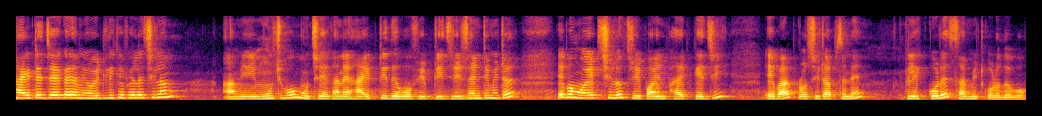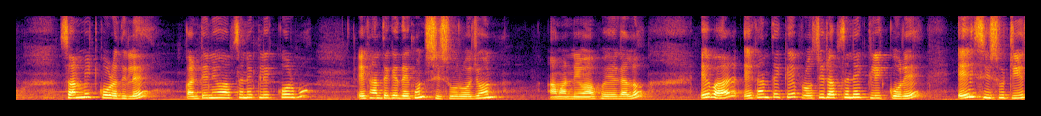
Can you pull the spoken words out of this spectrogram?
হাইটের জায়গায় আমি ওয়েট লিখে ফেলেছিলাম। আমি মুছবো, মুছে এখানে হাইটটি দেবো ফিফটি থ্রি সেন্টিমিটার এবং ওয়েট ছিল থ্রি পয়েন্ট ফাইভ কেজি এবার প্রসিড অপশানে ক্লিক করে সাবমিট করে দেবো। সাবমিট করে দিলে কন্টিনিউ অপশানে ক্লিক করব। এখান থেকে দেখুন শিশুর ওজন আমার নেওয়া হয়ে গেল। এবার এখান থেকে প্রসিড অপশানে ক্লিক করে এই শিশুটির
